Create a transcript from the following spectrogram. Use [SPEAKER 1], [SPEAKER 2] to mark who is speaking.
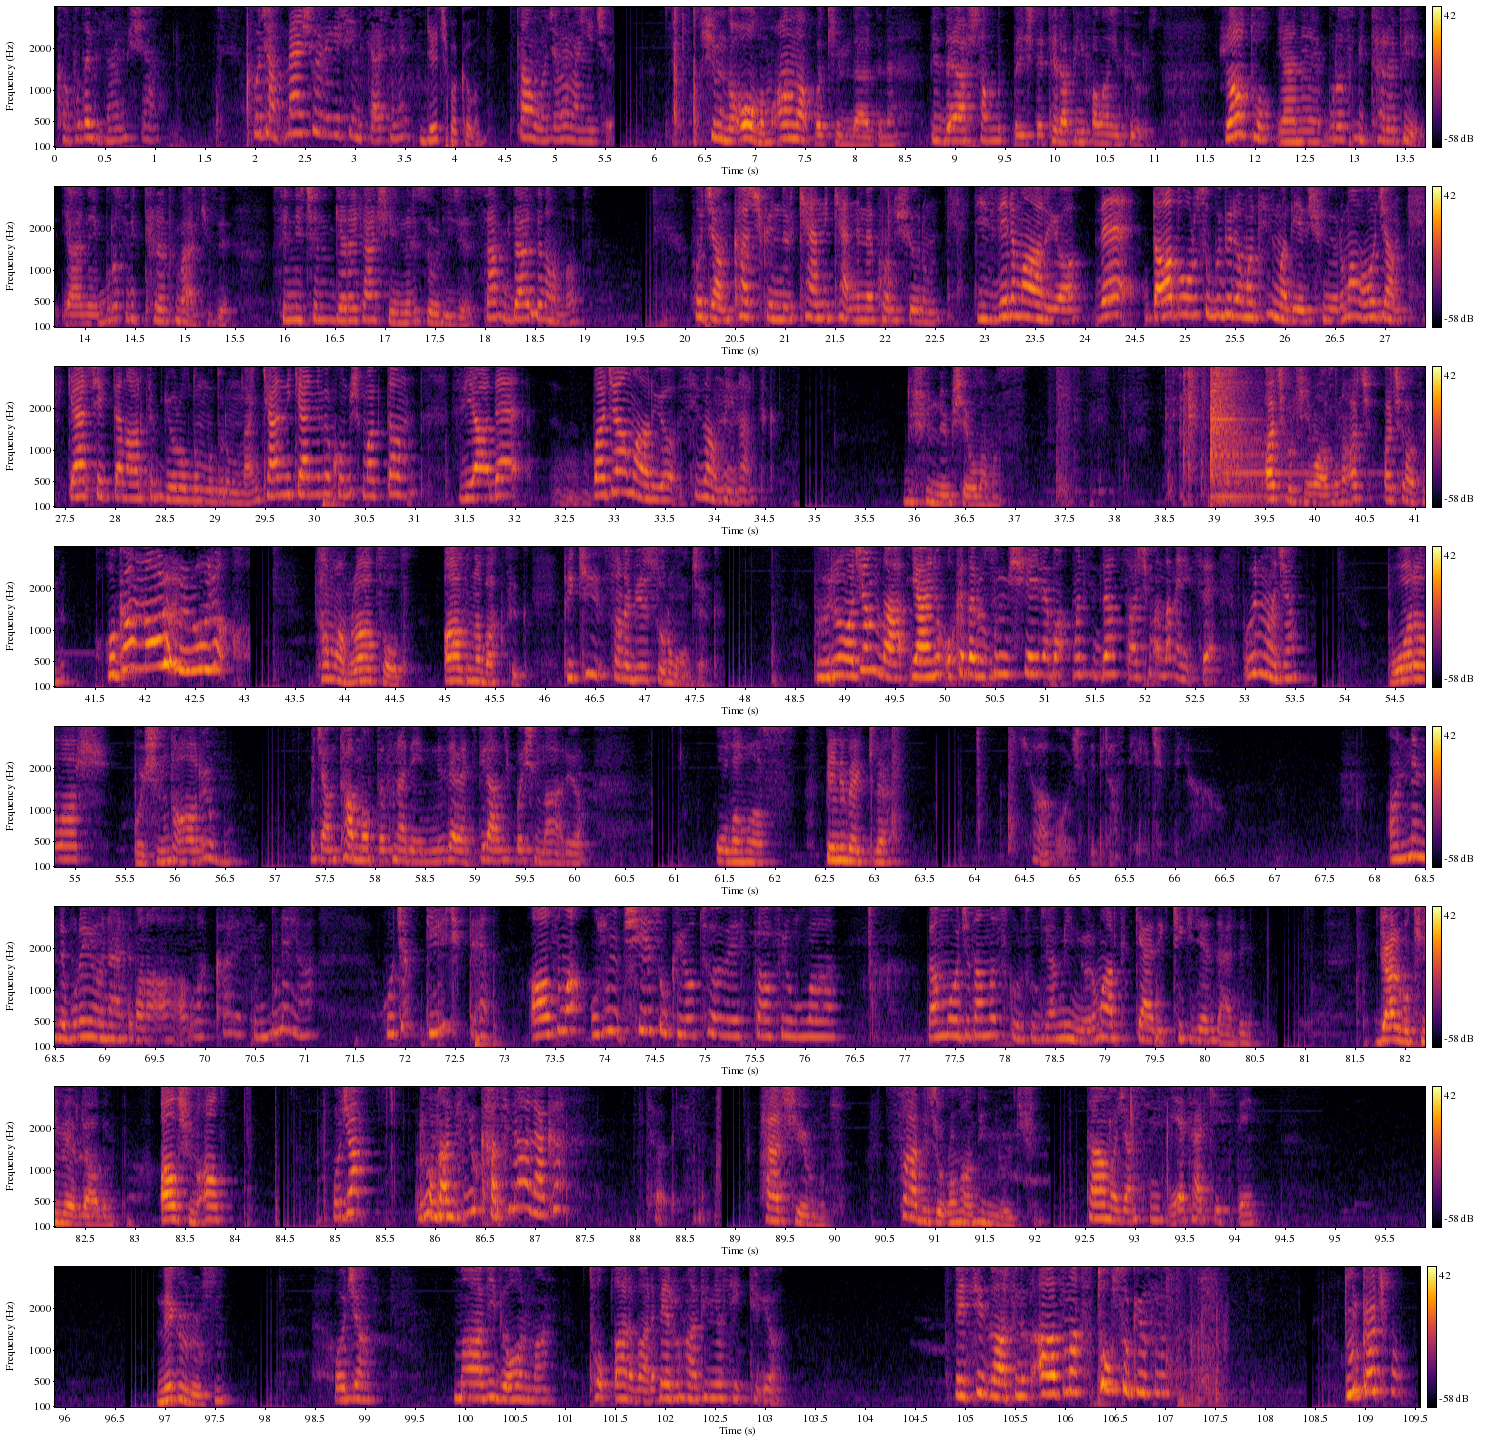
[SPEAKER 1] Kapı da güzelmiş ya. Hocam ben şöyle geçeyim isterseniz.
[SPEAKER 2] Geç bakalım.
[SPEAKER 1] Tamam hocam hemen geçiyorum.
[SPEAKER 2] Şimdi oğlum anlat bakayım derdine. Biz de yaşlandık da işte terapiyi falan yapıyoruz. Rahat ol yani burası bir terapi. Yani burası bir terapi merkezi. Senin için gereken şeyleri söyleyeceğiz. Sen bir derdini anlat.
[SPEAKER 1] Hocam kaç gündür kendi kendime konuşuyorum. Dizlerim ağrıyor ve daha doğrusu bu bir romatizma diye düşünüyorum ama hocam gerçekten artık yoruldum bu durumdan. Kendi kendime konuşmaktan ziyade bacağım ağrıyor. Siz anlayın artık.
[SPEAKER 2] Düşündüğüm şey olamaz. Aç bakayım ağzını aç. Aç ağzını.
[SPEAKER 1] Hocam ne yapıyorsun hocam?
[SPEAKER 2] Tamam rahat ol. Ağzına baktık. Peki sana bir sorum olacak.
[SPEAKER 1] Buyurun hocam da yani o kadar uzun bir şeyle bakmanız biraz saçma da neyse. Buyurun hocam.
[SPEAKER 2] Bu aralar başında ağrıyor mu?
[SPEAKER 1] Hocam tam noktasına değindiniz. Evet birazcık başım da ağrıyor.
[SPEAKER 2] Olamaz. Beni bekle.
[SPEAKER 1] Ya bu hoca da biraz deli çıktı ya. Annem de burayı önerdi bana. Aa, Allah kahretsin bu ne ya? Hoca deli çıktı. Ağzıma uzun şey sokuyor. Tövbe estağfirullah. Ben bu hocadan nasıl kurtulacağım bilmiyorum. Artık geldik çekeceğiz derdini.
[SPEAKER 2] Gel bakayım evladım. Al şunu al.
[SPEAKER 1] Hocam Ronaldinho kartı ne alaka? Tövbe estağfurullah.
[SPEAKER 2] Her şeyi unut. Sadece Ronaldinho'yu düşün.
[SPEAKER 1] Tamam hocam siz yeter ki isteyin.
[SPEAKER 2] Ne görüyorsun?
[SPEAKER 1] Hocam mavi bir orman. Toplar var ve Ronaldinho sektiriyor. Ve siz varsınız ağzıma top sokuyorsunuz.
[SPEAKER 2] Dur kaçma.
